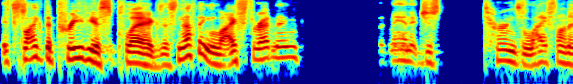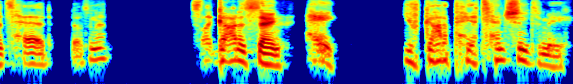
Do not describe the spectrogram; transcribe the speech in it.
it's like the previous plagues. It's nothing life threatening, but man, it just turns life on its head, doesn't it? It's like God is saying, hey, you've got to pay attention to me.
